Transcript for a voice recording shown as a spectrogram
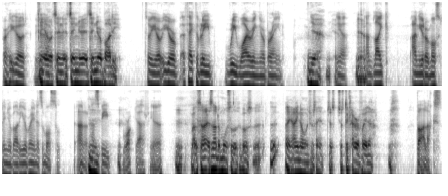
Very good. You know, it's in it's in your it's in your body. So you're you're effectively rewiring your brain. Yeah, yeah. Yeah. Yeah. And like any other muscle in your body, your brain is a muscle. And it has to be Mm. worked at, yeah. Well, it's not it's not a muscle, but uh, I, I know what you're saying. Just just to clarify that. Bollocks.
